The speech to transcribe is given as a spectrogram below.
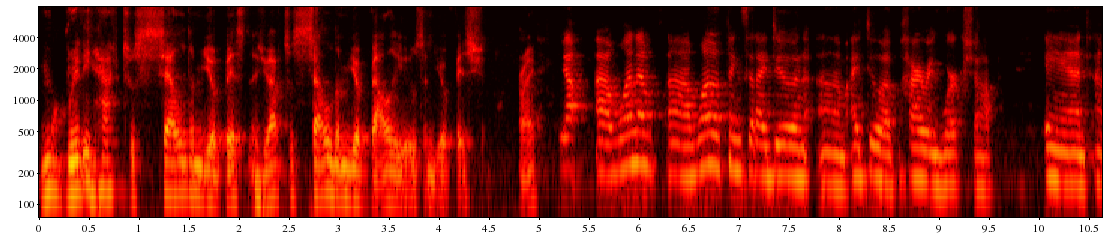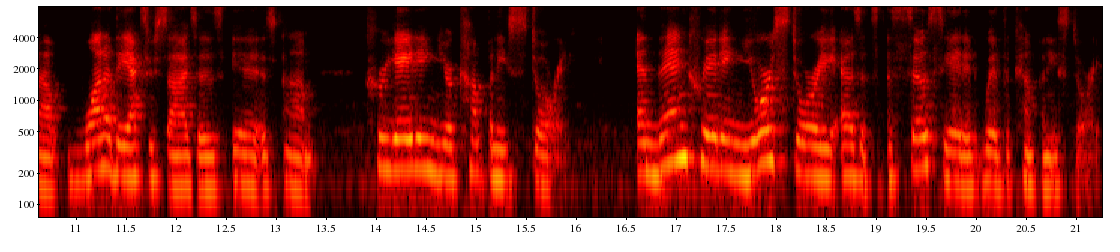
you really have to sell them your business. You have to sell them your values and your vision right? Yeah, uh, one of uh, one of the things that I do, and um, I do a hiring workshop, and uh, one of the exercises is um, creating your company story, and then creating your story as it's associated with the company story,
